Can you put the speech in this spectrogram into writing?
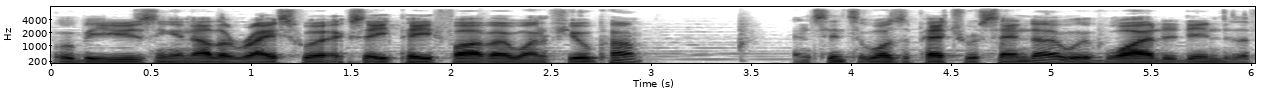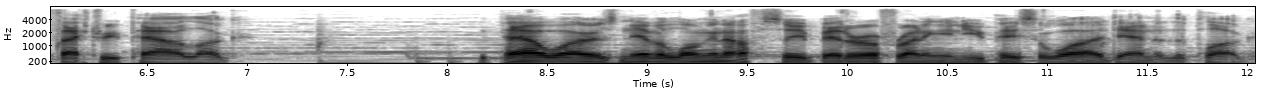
we'll be using another Raceworks EP501 fuel pump and since it was a petrol sender we've wired it into the factory power lug. The power wire is never long enough so you're better off running a new piece of wire down to the plug.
